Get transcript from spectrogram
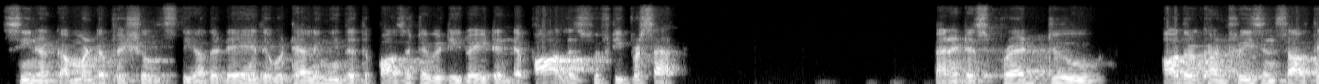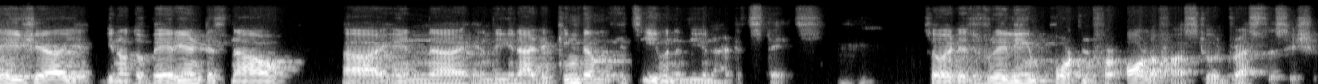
senior government officials the other day. They were telling me that the positivity rate in Nepal is 50%. And it has spread to other countries in South Asia. You know, the variant is now uh, in, uh, in the United Kingdom, it's even in the United States. Mm-hmm. So it is really important for all of us to address this issue.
